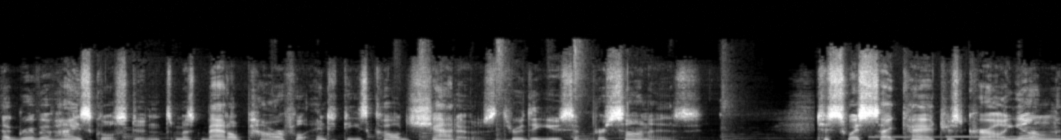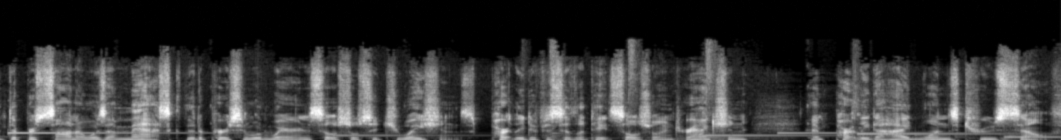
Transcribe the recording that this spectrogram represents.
a group of high school students must battle powerful entities called shadows through the use of personas. To Swiss psychiatrist Carl Jung, the persona was a mask that a person would wear in social situations, partly to facilitate social interaction and partly to hide one's true self.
